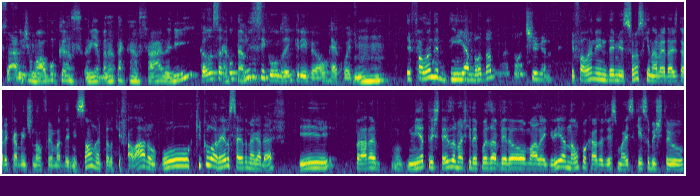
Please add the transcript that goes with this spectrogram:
O Tá. último álbum cansa... e a banda tá cansada. E... cansa É, com tá- 15 segundos, é incrível, é um recorde. Uhum. E falando em. E a banda não é tão antiga, né? E falando em demissões, que na verdade teoricamente não foi uma demissão, né? Pelo que falaram, o Kiko Loureiro saiu do Megadeth. E para minha tristeza, mas que depois haverá uma alegria, não por causa disso, mas quem substituiu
